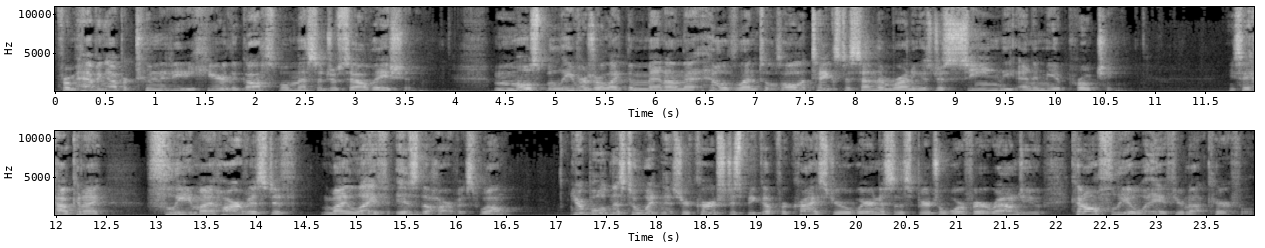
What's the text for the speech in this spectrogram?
from having opportunity to hear the gospel message of salvation. Most believers are like the men on that hill of lentils. All it takes to send them running is just seeing the enemy approaching. You say, How can I flee my harvest if my life is the harvest? Well, your boldness to witness, your courage to speak up for Christ, your awareness of the spiritual warfare around you can all flee away if you're not careful.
